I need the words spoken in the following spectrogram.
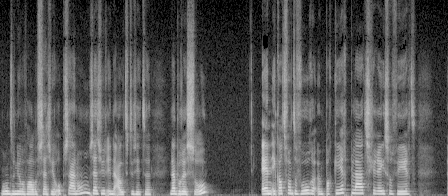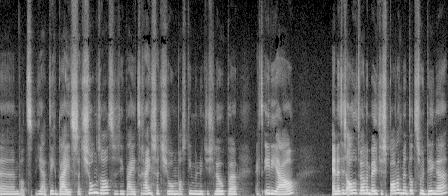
rond een uur of half zes weer opstaan om om zes uur in de auto te zitten naar Brussel. En ik had van tevoren een parkeerplaats gereserveerd. Um, wat ja, dicht bij het station zat. Dus dicht bij het treinstation. Was tien minuutjes lopen. Echt ideaal. En het is altijd wel een beetje spannend met dat soort dingen.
